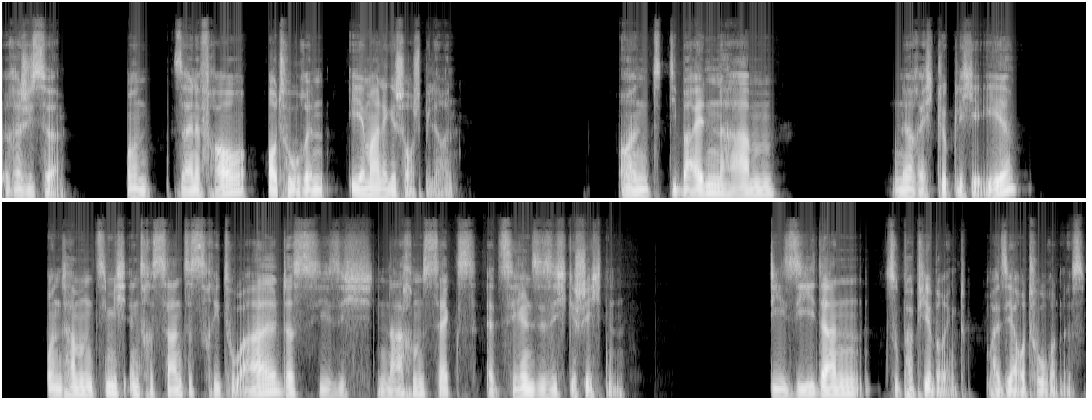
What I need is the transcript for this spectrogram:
Regisseur und seine Frau Autorin, ehemalige Schauspielerin. Und die beiden haben eine recht glückliche Ehe und haben ein ziemlich interessantes Ritual, dass sie sich nach dem Sex erzählen sie sich Geschichten, die sie dann zu Papier bringt, weil sie ja Autorin ist.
